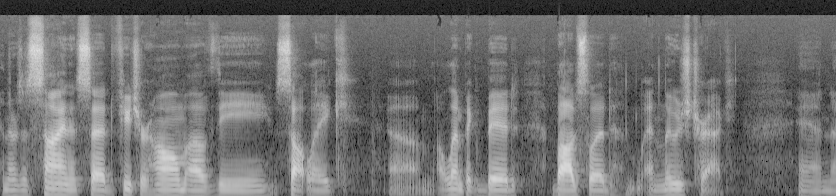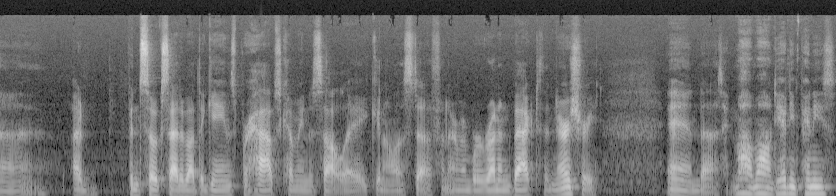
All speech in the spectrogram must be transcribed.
And there was a sign that said future home of the Salt Lake um, Olympic bid bobsled and luge track. And uh, I'd been so excited about the games perhaps coming to Salt Lake and all this stuff. And I remember running back to the nursery and uh, saying, Mom, Mom, do you have any pennies?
